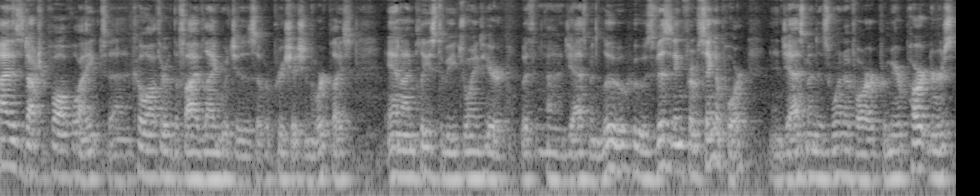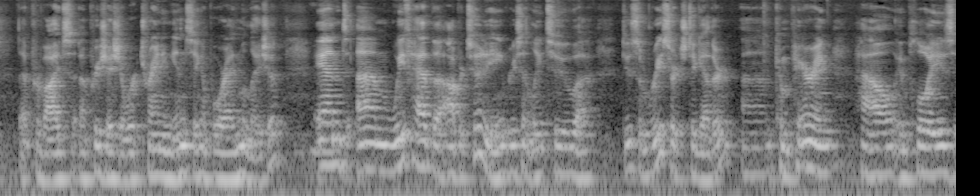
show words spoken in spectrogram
Hi, this is Dr. Paul White, uh, co author of The Five Languages of Appreciation in the Workplace. And I'm pleased to be joined here with uh, Mm-hmm. Jasmine Liew, who's visiting from Singapore. And Jasmine is one of our premier partners that provides appreciation work training in Singapore and Malaysia. Mm-hmm. And um, we've had the opportunity recently to uh, do some research together, uh, comparing how employees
